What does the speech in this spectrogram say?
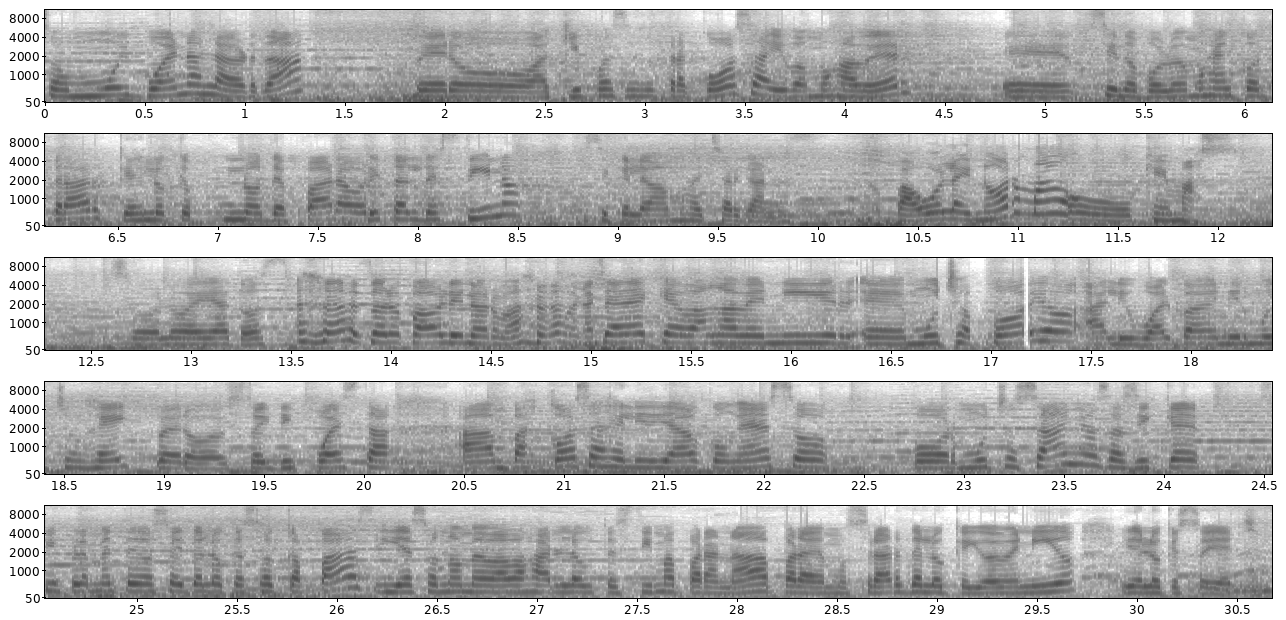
son muy buenas la verdad, pero aquí pues es otra cosa y vamos a ver eh, si nos volvemos a encontrar, qué es lo que nos depara ahorita el destino, así que le vamos a echar ganas. ¿Paola y Norma o qué más? Solo ellas dos, solo Paola y Norma. sé de que van a venir eh, mucho apoyo, al igual va a venir mucho hate, pero estoy dispuesta a ambas cosas, he lidiado con eso por muchos años, así que simplemente yo soy de lo que soy capaz y eso no me va a bajar la autoestima para nada, para demostrar de lo que yo he venido y de lo que estoy hecho.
